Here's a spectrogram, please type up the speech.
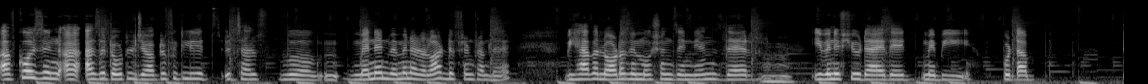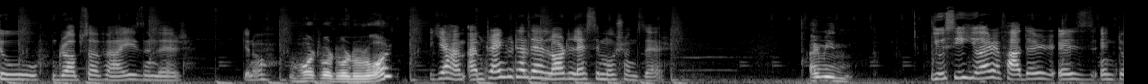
Of course in uh, as a total geographically it's, itself uh, men and women are a lot different from there we have a lot of emotions indians there. Mhm. even if you die they maybe put up two drops of eyes in there you know. What what what what? yeah I'm, I'm trying to tell there are a lot less emotions there. I mean, you see here a father is into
